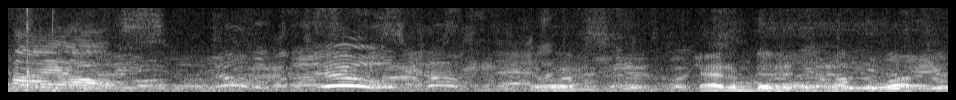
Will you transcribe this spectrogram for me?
Kyle. Oh, Adam did it. I have to watch it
